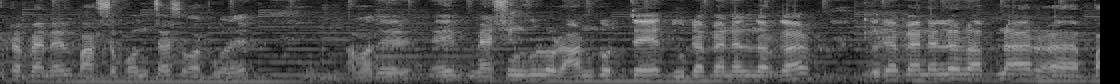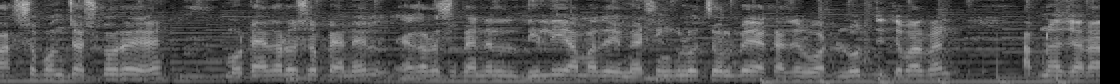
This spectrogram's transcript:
একটা প্যানেল পাঁচশো পঞ্চাশ ওয়াট করে। আমাদের এই মেশিনগুলো রান করতে দুটা প্যানেল দরকার। দুটা প্যানেল হলো আপনার পাঁচশো পঞ্চাশ করে মোটা এগারোশো প্যানেল এগারোশো প্যানেল দিলেই আমাদের মেশিনগুলো চলবে, এক হাজার ওয়াট লোড দিতে পারবেন। আপনারা যারা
